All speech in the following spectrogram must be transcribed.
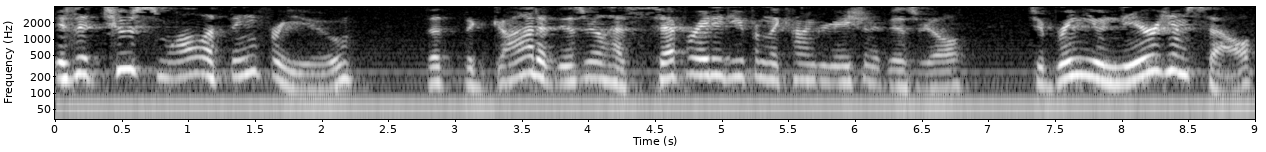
is it too small a thing for you that the God of Israel has separated you from the congregation of Israel to bring you near himself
